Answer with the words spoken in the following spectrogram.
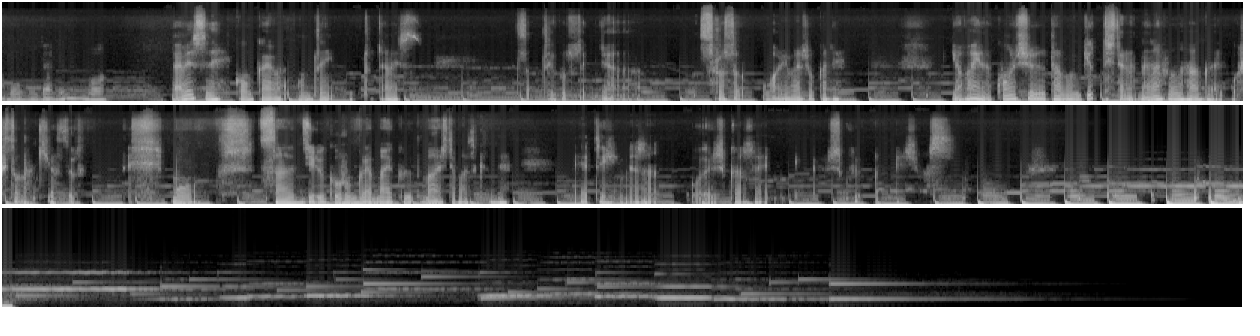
もうダメもう。ダメですね。今回は。本当に。本当ダメです。さあ、ということで、じゃあ、そろそろ終わりましょうかね。やばいな。今週多分ギュッとしたら7分半くらいで終わりそうな気がする。もう35分くらいマイク回してますけどね。えー、ぜひ皆さんお許しください。よろしく。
